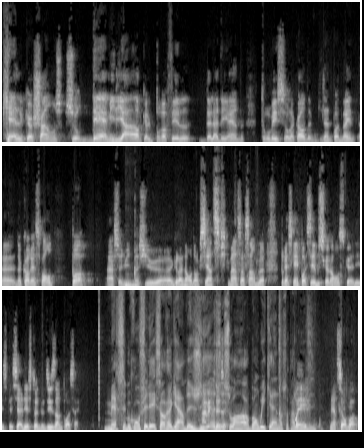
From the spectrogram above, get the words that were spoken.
quelques chances sur des milliards que le profil de l'ADN trouvé sur le corps de Guylaine Potvin euh, ne corresponde pas à celui de M. Grenon. Donc, scientifiquement, ça semble presque impossible selon ce que les spécialistes nous disent dans le procès. Merci beaucoup, Félix. On regarde JE Ah, ce soir. Bon week-end. On se parle Oui. lundi. Merci, au revoir.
